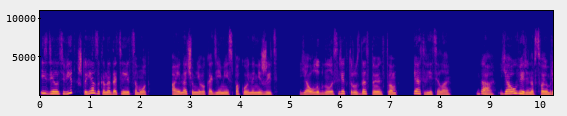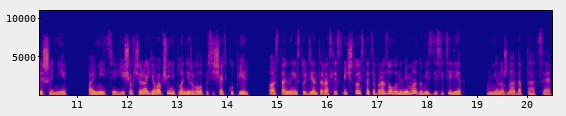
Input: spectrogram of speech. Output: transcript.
и сделать вид, что я законодательница мод. А иначе мне в академии спокойно не жить. Я улыбнулась ректору с достоинством и ответила. «Да, я уверена в своем решении. Поймите, еще вчера я вообще не планировала посещать купель, а остальные студенты росли с мечтой стать образованными магами с десяти лет. Мне нужна адаптация.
